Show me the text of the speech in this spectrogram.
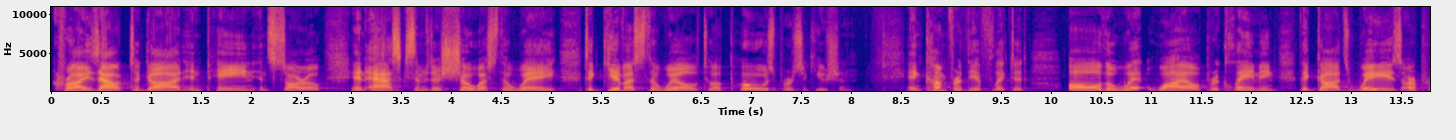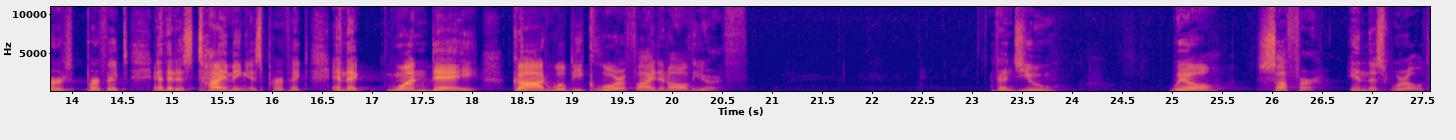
Cries out to God in pain and sorrow and asks Him to show us the way, to give us the will to oppose persecution and comfort the afflicted, all the while proclaiming that God's ways are per- perfect and that His timing is perfect, and that one day God will be glorified in all the earth. Friends, you will suffer in this world,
